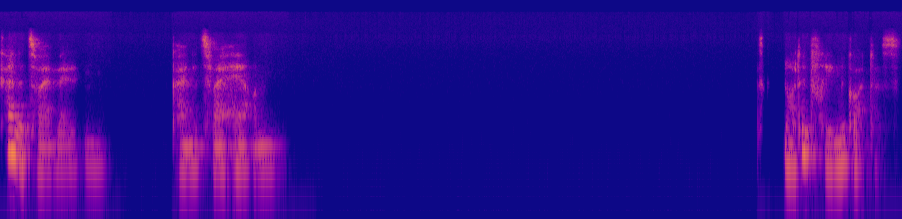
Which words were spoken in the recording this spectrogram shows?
Keine zwei Welten, keine zwei Herren. Nur den Frieden Gottes.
